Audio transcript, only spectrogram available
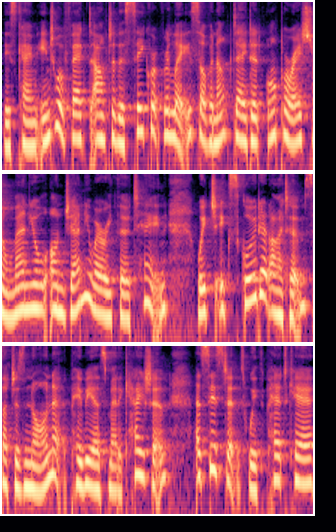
This came into effect after the secret release of an updated operational manual on January 13, which excluded items such as non PBS medication, assistance with pet care,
